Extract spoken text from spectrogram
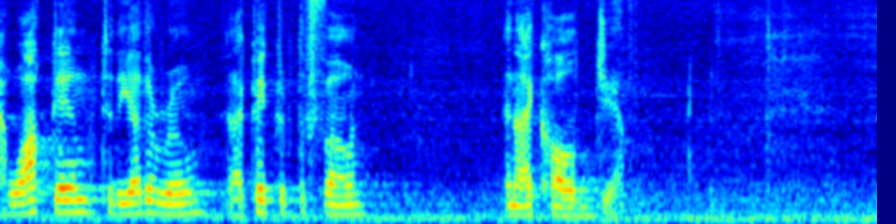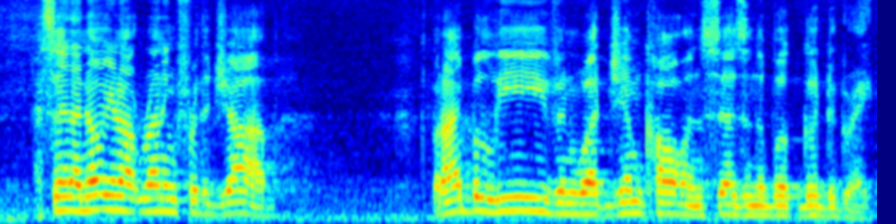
I walked into the other room and I picked up the phone and I called Jim. I said, I know you're not running for the job, but I believe in what Jim Collins says in the book Good to Great.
